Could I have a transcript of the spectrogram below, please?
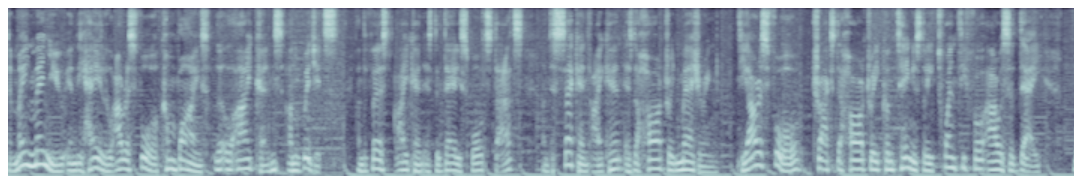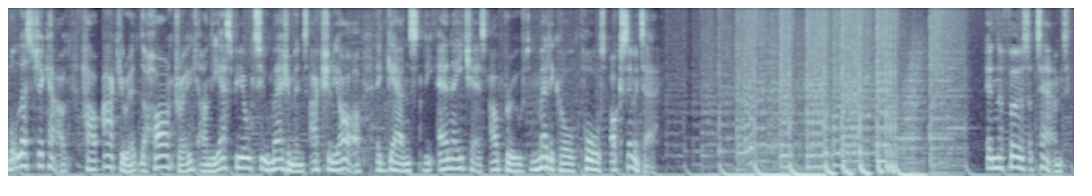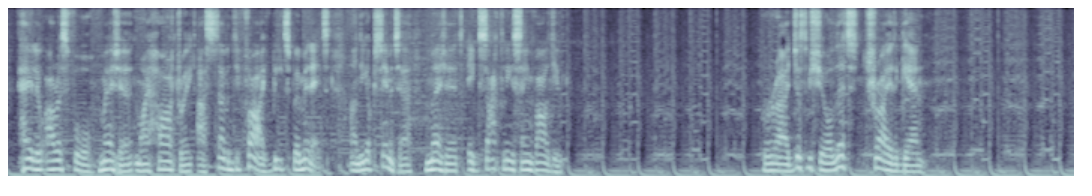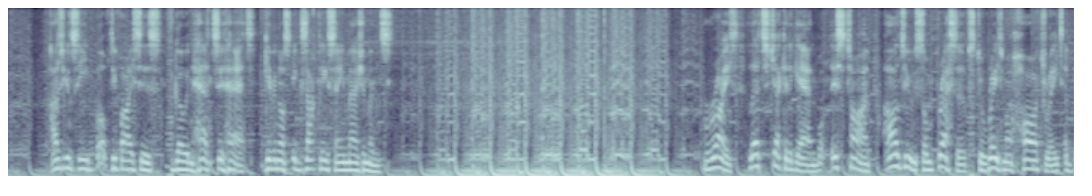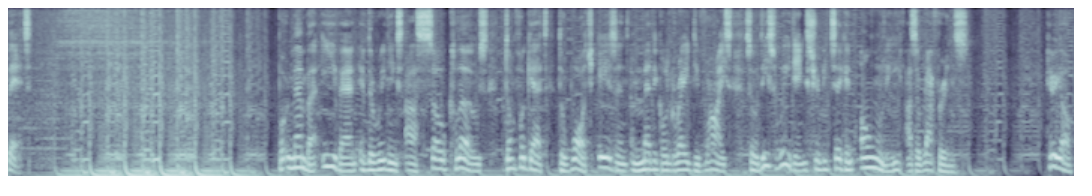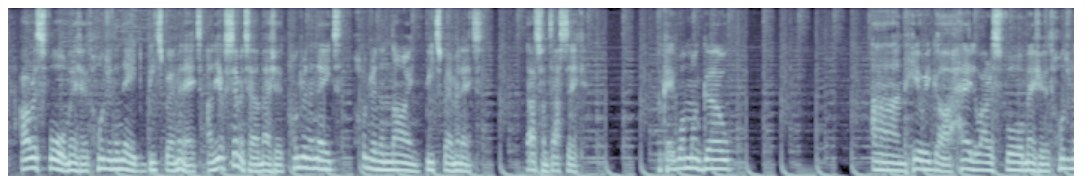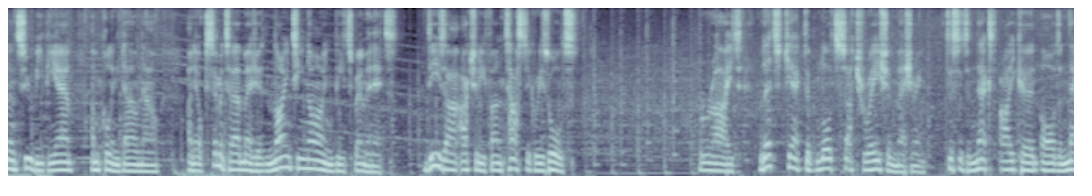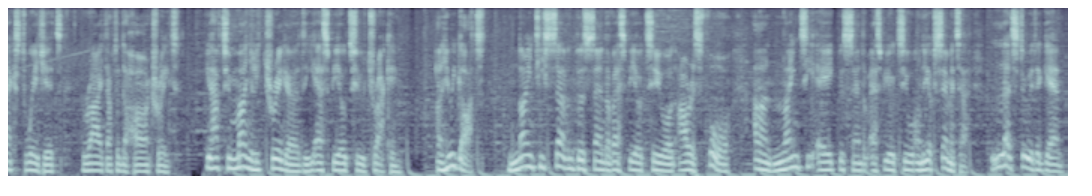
The main menu in the Haylou RS4 combines little icons and widgets, and the first icon is the daily sports stats, and the second icon is the heart rate measuring. The RS4 tracks the heart rate continuously 24 hours a day, but let's check out how accurate the heart rate and the SpO2 measurements actually are against the NHS approved medical pulse oximeter. In the first attempt, Haylou RS4 measured my heart rate as 75 beats per minute and the oximeter measured exactly the same value. Right, just to be sure, let's try it again. As you can see, both devices going head to head, giving us exactly the same measurements. Right, let's check it again, but this time I'll do some press-ups to raise my heart rate a bit. But remember, even if the readings are so close, don't forget the watch isn't a medical grade device, so these readings should be taken only as a reference. Here we go, RS4 measured 108 beats per minute and the oximeter measured 108, 109 beats per minute. That's fantastic. Okay, one more go. And here we go, Haylou RS4 measured 102 BPM, I'm cooling down now, and the oximeter measured 99 beats per minute. These are actually fantastic results. Right, let's check the blood saturation measuring. This is the next icon or the next widget right after the heart rate. You have to manually trigger the SpO2 tracking. And here we got 97% of SpO2 on RS4 and 98% of SpO2 on the oximeter. Let's do it again.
